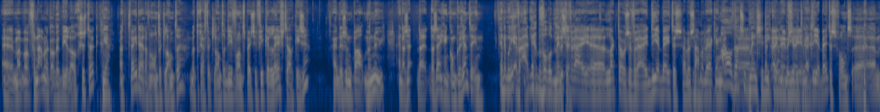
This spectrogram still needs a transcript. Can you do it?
Eh, maar, maar voornamelijk ook het biologische stuk. Ja. Maar twee derde van onze klanten betreft de die voor een specifieke leefstijl kiezen. Dus een bepaald menu. En daar zijn, daar zijn geen concurrenten in. En dan moet je even uitleggen, bijvoorbeeld mensen... Glutenvrij, eh, lactosevrij, diabetes. Hebben we samenwerking met... Al dat soort eh, mensen die kunnen bij jullie terecht. Het diabetesfonds. eh, ehm,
